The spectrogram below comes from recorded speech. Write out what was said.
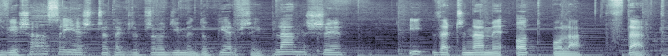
dwie szanse jeszcze, także przechodzimy do pierwszej planszy i zaczynamy od pola start.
